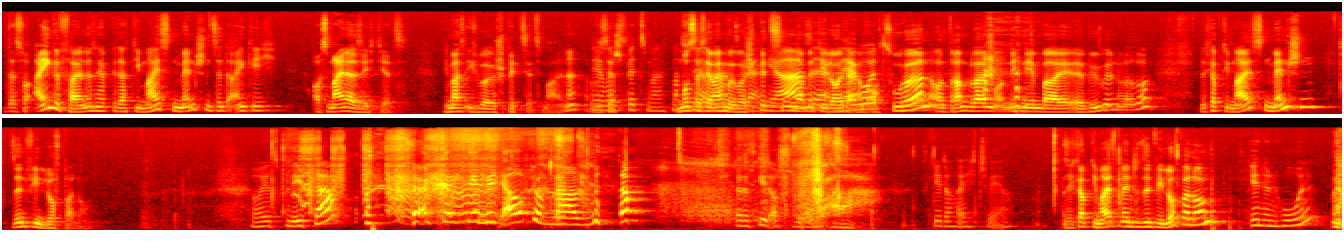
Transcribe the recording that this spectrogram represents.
das so eingefallen ist und ich habe gedacht, die meisten Menschen sind eigentlich, aus meiner Sicht jetzt, ich mache es ich überspitze jetzt mal, ne? Also Ja, überspitz mal. Das muss das ja manchmal überspitzen, Ja, damit die sehr- Leute sehr einfach auch zuhören und dranbleiben und nicht nebenbei äh, bügeln oder so. Ich glaube, die meisten Menschen sind wie ein Luftballon. So, jetzt bläst er. er kriegt den nicht aufgeblasen. ja, das geht auch schwer. Das geht auch echt schwer. Also ich glaube, die meisten Menschen sind wie ein Luftballon. Innen hohl?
